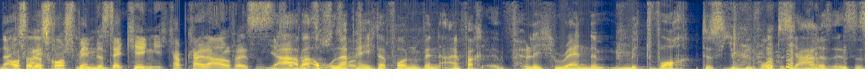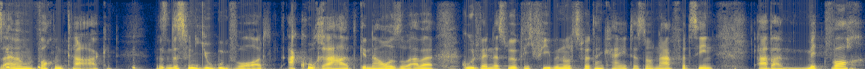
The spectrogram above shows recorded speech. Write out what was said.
Na, Außer das Frosch-Meme ist der King. Ich habe keine Ahnung, vielleicht ist es Ja, aber auch unabhängig davon, wenn einfach äh, völlig random Mittwoch das Jugendwort des Jahres ist. Das ist einfach ein Wochentag. Was ist denn das für ein Jugendwort? Akkurat, genauso. Aber gut, wenn das wirklich viel benutzt wird, dann kann ich das noch nachvollziehen. Aber Mittwoch?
